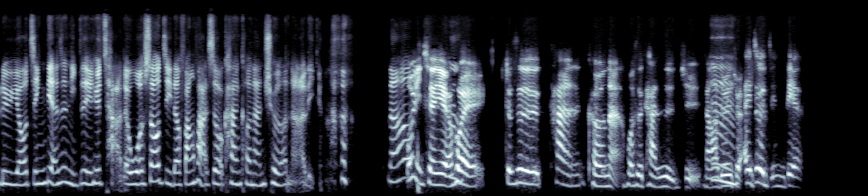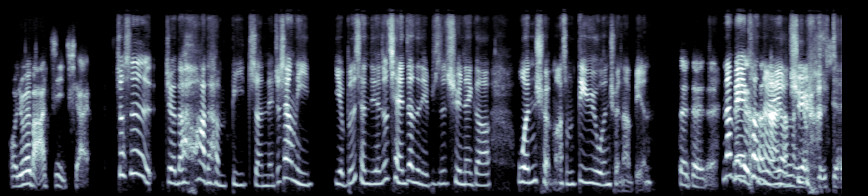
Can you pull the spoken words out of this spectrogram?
旅游景点是你自己去查的，我收集的方法是我看柯南去了哪里。然后我以前也嗯会，就是看柯南或是看日剧，然后就会觉得，哎、这个景点，我就会把它记起来。就是觉得画的很逼真呢、就像你也不是前几天，就前一阵子你不是去那个温泉嘛，什么地狱温泉那边，对对对，那边也有去有 出现。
